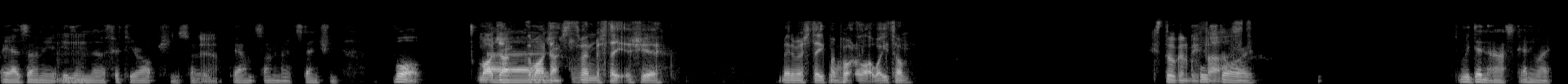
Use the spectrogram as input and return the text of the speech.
He has only. He's in Mhm. the fifth year option, so Yeah. they haven't signed an extension. But Lamar, Jack- Lamar Um, Jackson's made a mistake this year. Made a mistake by What? putting a lot of weight on. He's still going to be cool fast. story. We didn't ask anyway.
